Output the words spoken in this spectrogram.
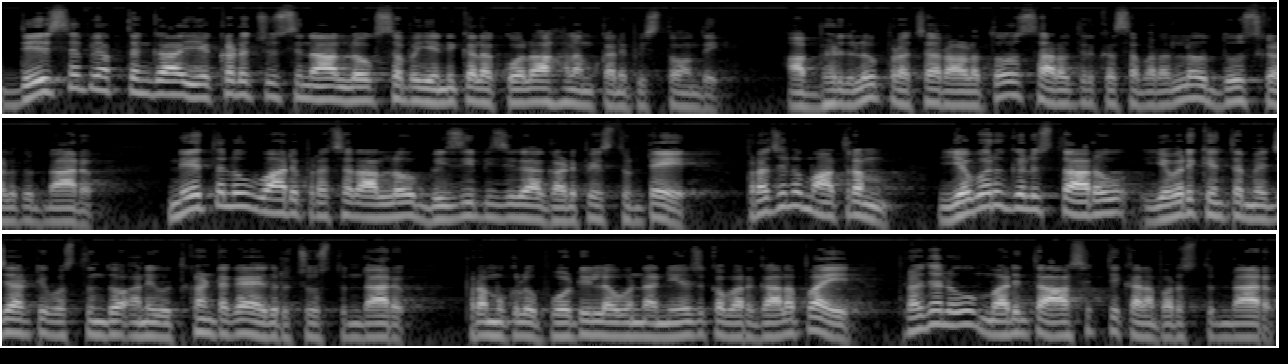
దేశవ్యాప్తంగా ఎక్కడ చూసినా లోక్సభ ఎన్నికల కోలాహలం కనిపిస్తోంది. అభ్యర్థులు ప్రచారాలతో సార్వత్రిక సమరంలో దూసుకెళ్తున్నారు. నేతలు వారి ప్రచారాల్లో బిజీ బిజీగా గడిపేస్తుంటే ప్రజలు మాత్రం ఎవరు గెలుస్తారు ఎవరికెంత మెజారిటీ వస్తుందో అని ఉత్కంఠగా ఎదురుచూస్తున్నారు. ప్రముఖులు పోటీలో ఉన్న నియోజకవర్గాలపై ప్రజలు మరింత ఆసక్తి కనపరుస్తున్నారు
